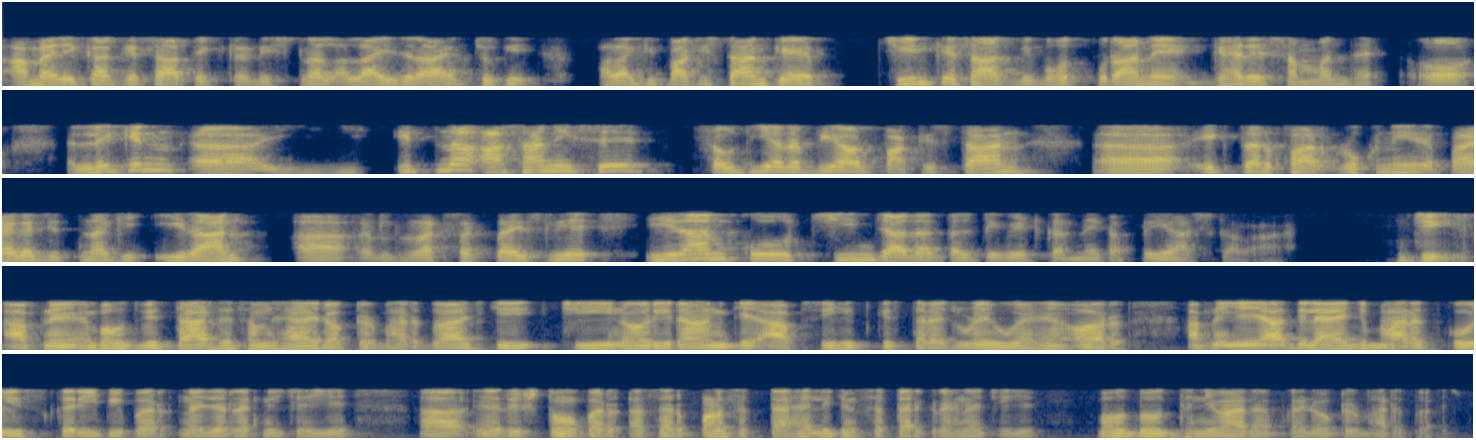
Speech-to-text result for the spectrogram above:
अमेरिका के साथ एक ट्रेडिशनल अलाइज रहा है। क्योंकि हालाँकि पाकिस्तान के, चीन के साथ भी बहुत पुराने गहरे संबंध है और, लेकिन इतना आसानी से सऊदी अरबिया और पाकिस्तान एक तरफा रुख नहीं पाएगा जितना कि ईरान रख सकता है। इसलिए ईरान को चीन ज़्यादा कल्टीवेट करने का प्रयास कर रहा है। जी, आपने बहुत विस्तार से समझाया डॉक्टर भारद्वाज की चीन और ईरान के आपसी हित किस तरह जुड़े हुए हैं और आपने ये याद दिलाया कि भारत को इस करीबी पर नज़र रखनी चाहिए। रिश्तों पर असर पड़ सकता है, लेकिन सतर्क रहना चाहिए। बहुत बहुत धन्यवाद आपका डॉक्टर भारद्वाज।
